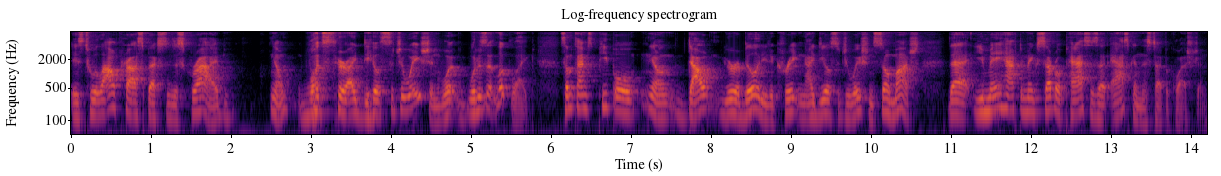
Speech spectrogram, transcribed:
is to allow prospects to describe, you know, what's their ideal situation? What what does it look like? Sometimes people, you know, doubt your ability to create an ideal situation so much that you may have to make several passes at asking this type of question.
